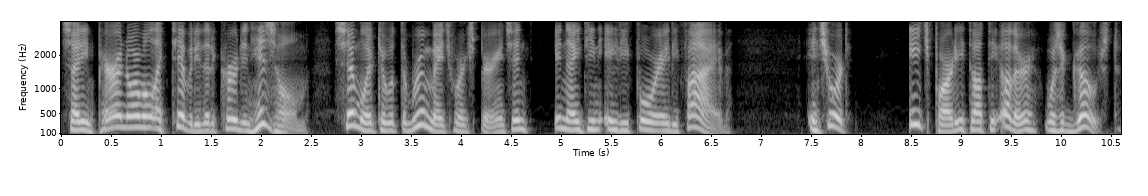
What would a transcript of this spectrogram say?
citing paranormal activity that occurred in his home, similar to what the roommates were experiencing in 1984 85. In short, each party thought the other was a ghost.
